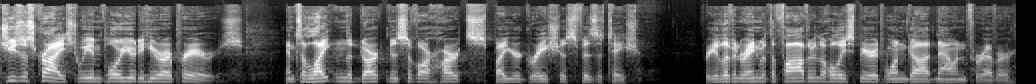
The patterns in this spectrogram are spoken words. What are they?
Jesus Christ, we implore you to hear our prayers and to lighten the darkness of our hearts by your gracious visitation. For you live and reign with the Father and the Holy Spirit, one God, now and forever.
